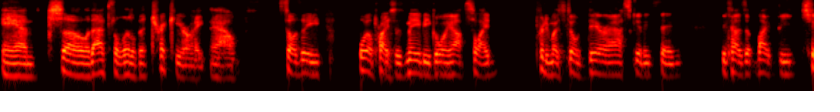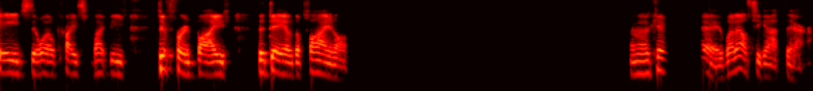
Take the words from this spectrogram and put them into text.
and so that's a little bit tricky right now. So the oil prices may be going up. So I pretty much don't dare ask anything because it might be changed. The oil price might be different by the day of the final. Okay. What else you got there?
